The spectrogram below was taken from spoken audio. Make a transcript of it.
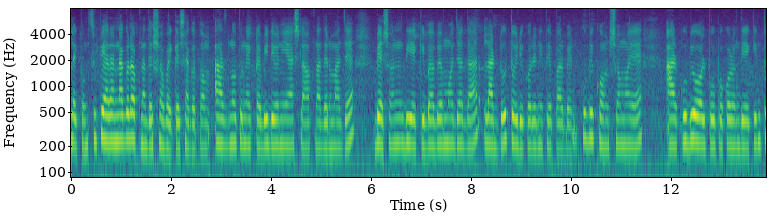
আলাইকুম। সুফিয়া রান্নাঘরে আপনাদের সবাইকে স্বাগতম। আজ নতুন একটা ভিডিও নিয়ে আসলাম আপনাদের মাঝে। বেসন দিয়ে কীভাবে মজাদার লাড্ডু তৈরি করে নিতে পারবেন, খুবই কম সময়ে আর খুবই অল্প উপকরণ দিয়ে কিন্তু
